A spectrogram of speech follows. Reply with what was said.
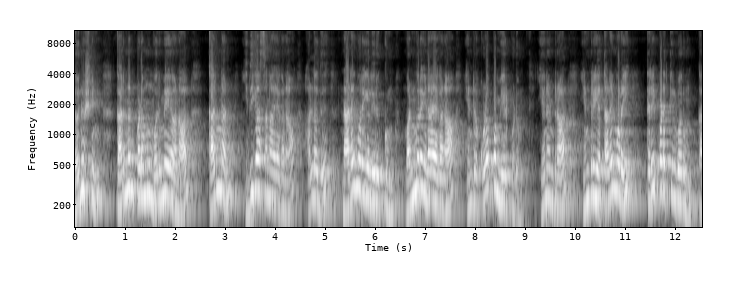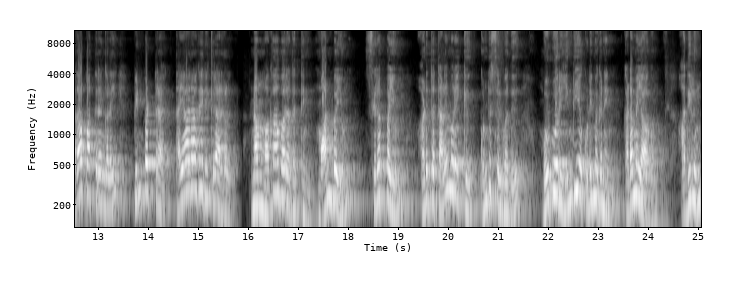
தனுஷின் கர்ணன் படமும் வருமேயானால் கர்ணன் இதிகாச நாயகனா அல்லது நடைமுறையில் இருக்கும் வன்முறை நாயகனா என்ற குழப்பம் ஏற்படும். ஏனென்றால் இன்றைய தலைமுறை திரைப்படத்தில் வரும் கதாபாத்திரங்களை பின்பற்ற தயாராக இருக்கிறார்கள். நம் மகாபாரதத்தின் மாண்பையும் சிறப்பையும் அடுத்த தலைமுறைக்கு கொண்டு செல்வது ஒவ்வொரு இந்திய குடிமகனின் கடமையாகும். அதிலும்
